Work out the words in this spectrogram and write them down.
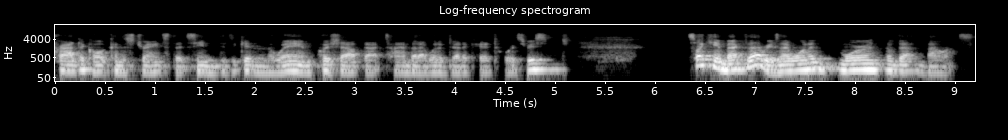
practical constraints that seem to get in the way and push out that time that I would have dedicated towards research. So I came back for that reason. I wanted more of that balance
